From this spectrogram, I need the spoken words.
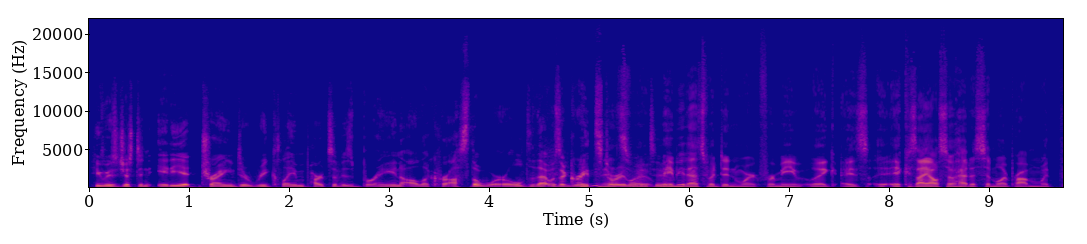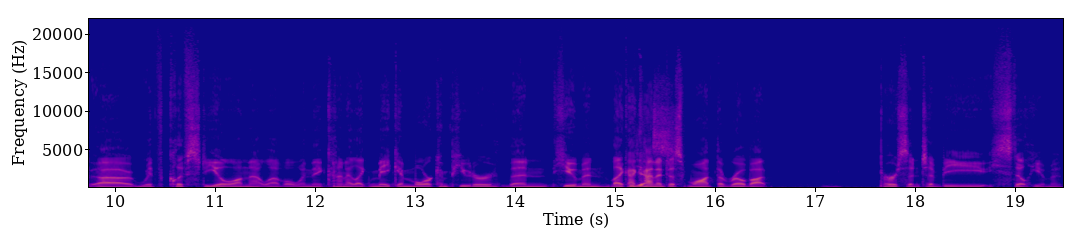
He was just an idiot trying to reclaim parts of his brain all across the world. That was a great storyline too. Maybe that's what didn't work for me. Like, is because I also had a similar problem with uh, with Cliff Steele on that level when they kind of like make him more computer than human. Like, I kind of just want the robot person to be still human.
